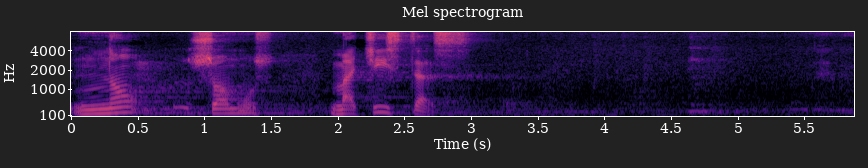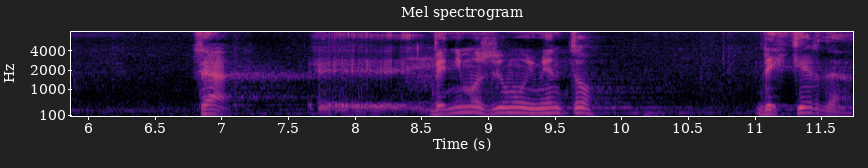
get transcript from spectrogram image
no somos machistas. O sea, eh, venimos de un movimiento de izquierda,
